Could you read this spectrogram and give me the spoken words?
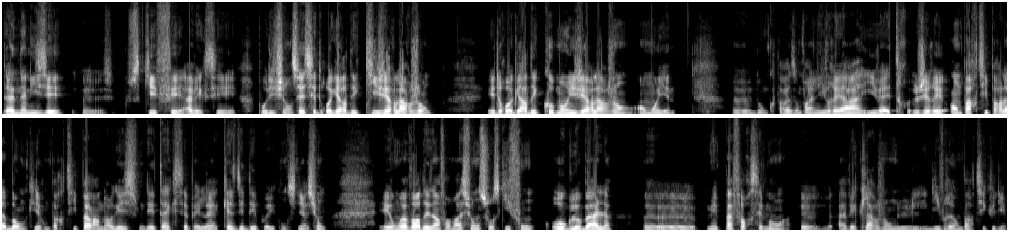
d'analyser ce qui est fait avec ces produits financiers, c'est de regarder qui gère l'argent et de regarder comment il gère l'argent en moyenne. Euh, donc par exemple un livret A, il va être géré en partie par la banque et en partie par un organisme d'État qui s'appelle la Caisse des dépôts et consignations, et on va avoir des informations sur ce qu'ils font au global, euh, mais pas forcément euh, avec l'argent du livret en particulier.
